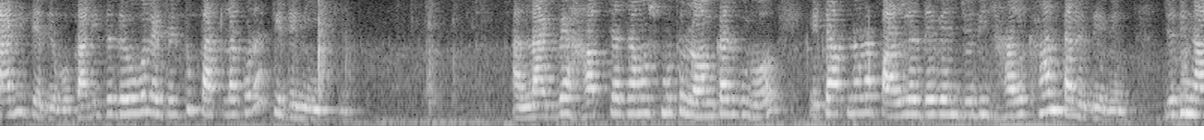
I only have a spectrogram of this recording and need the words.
কারিতে দেবো। কারিতে দেবো বলে এটা একটু পাতলা করে কেটে নিয়েছি। আর লাগবে হাফ চা চামচ মতো লঙ্কার গুঁড়ো। এটা আপনারা পারলে দেবেন। যদি ঝাল খান তাহলে দেবেন। যদি না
